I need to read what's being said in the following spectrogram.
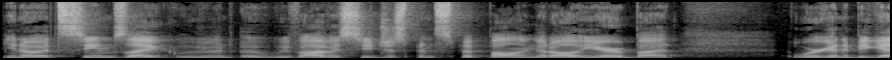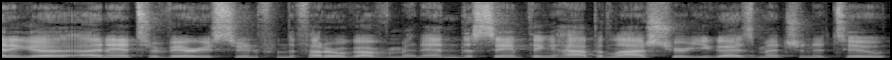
you know, it seems like we've, we've obviously just been spitballing it all year, but we're going to be getting a, an answer very soon from the federal government. And the same thing happened last year. You guys mentioned it too.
